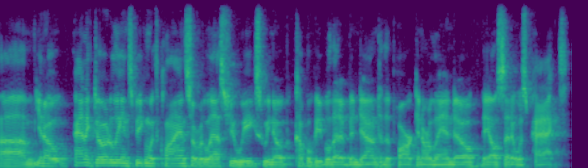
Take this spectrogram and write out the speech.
Um, you know, anecdotally and speaking with clients over the last few weeks, we know a couple people that have been down to the park in Orlando. They all said it was packed.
